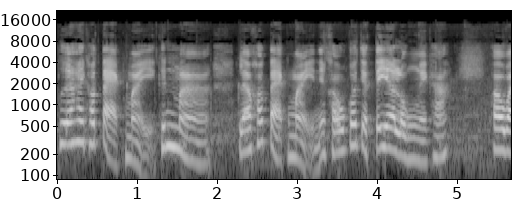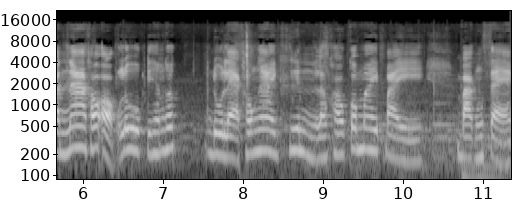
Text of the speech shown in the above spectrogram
เพื่อให้เขาแตกใหม่ขึ้นมา แล้วเขาแตกใหม่เนี่ยเขาก็จะเตี้ยลงไงคะ พอวันหน้าเขาออกลูกดิฉันก็ดูแลเขาง่ายขึ้น แล้วเขาก็ไม่ไปบังแสง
